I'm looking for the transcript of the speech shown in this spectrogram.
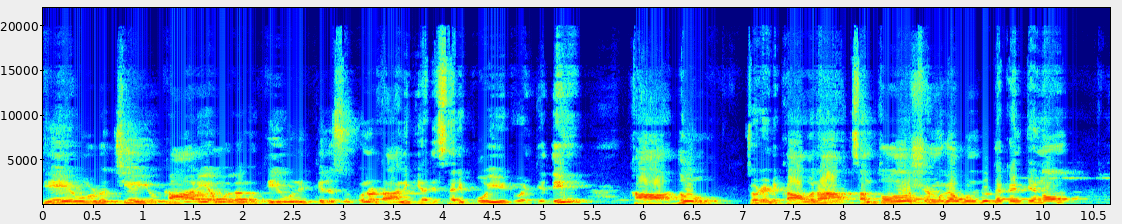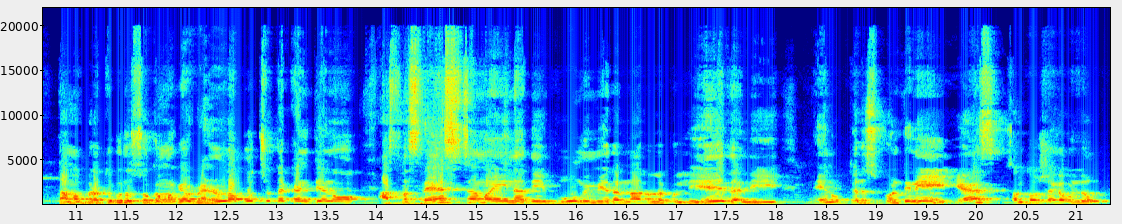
దేవుడు చేయు కార్యములను దేవుని తెలుసుకునటానికి అది సరిపోయేటువంటిది కాదు. చూడండి కావున సంతోషముగా ఉండుట కంటేనో తమ బ్రతుకును సుఖముగా వెళ్ళబుచ్చుట కంటేనో అసలు శ్రేష్టమైనది భూమి మీద నరులకు లేదని నేను తెలుసుకుంటేనే. ఎస్ సంతోషంగా ఉండు.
